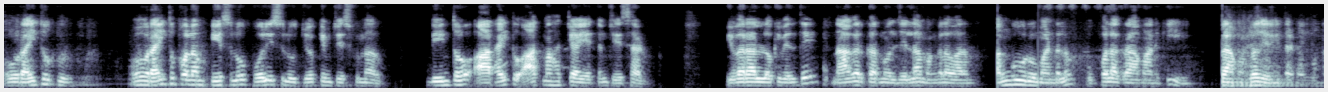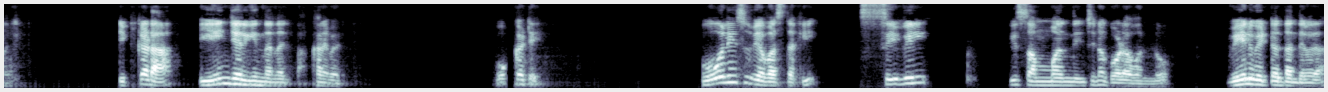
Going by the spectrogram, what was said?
ఓ రైతుకు ఓ రైతు పొలం కేసులో పోలీసులు జోక్యం చేసుకున్నారు. దీంతో ఆ రైతు ఆత్మహత్యాయత్నం చేశాడు. వివరాల్లోకి వెళ్తే నాగర్ కర్నూలు జిల్లా మంగళవారం అంగూరు మండలం ఉప్పల గ్రామానికి గ్రామంలో జరిగిందట ఉన్నది. ఇక్కడ ఏం జరిగిందన్నది పక్కన పెడితే ఒక్కటే. పోలీసు వ్యవస్థకి సివిల్కి సంబంధించిన గొడవల్లో వేలు పెట్టొద్దని తెలియదా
